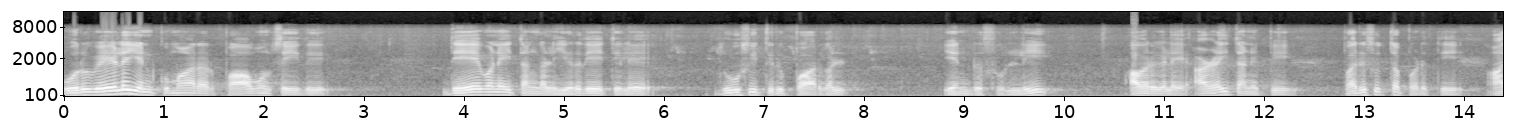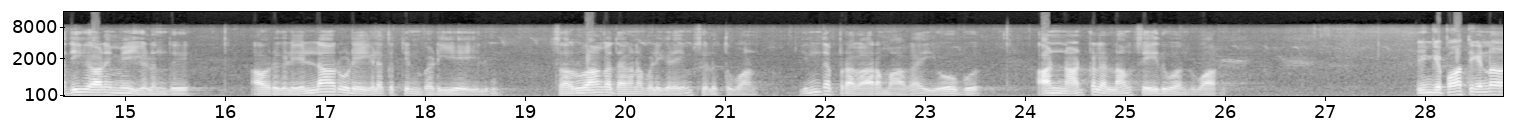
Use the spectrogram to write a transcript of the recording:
ஒருவேளை என் குமாரர் பாவம் செய்து தேவனை தங்கள் இருதயத்திலே தூசித்திருப்பார்கள் என்று சொல்லி அவர்களை அழைத்தனுப்பி பரிசுத்தப்படுத்தி அதிகாலமே எழுந்து அவர்கள் எல்லாருடைய இலக்கத்தின்படியேயும் சர்வாங்க தகன பலிகளையும் செலுத்துவான். இந்த பிரகாரமாக யோபு அந்நாட்களெல்லாம் செய்து வந்துவார். இங்கே பார்த்தீங்கன்னா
